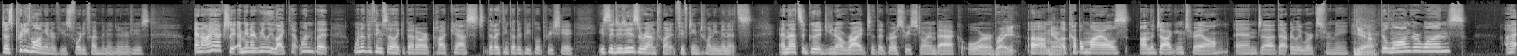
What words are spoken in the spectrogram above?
does pretty long interviews, forty-five minute interviews. And I actually, I mean, I really like that one. But one of the things I like about our podcast that I think other people appreciate is that it is around 20, 15, 20 minutes. And that's a good, you know, ride to the grocery store and back, or Right. um, Yeah. a couple miles on the jogging trail, and uh, that really works for me. Yeah. The longer ones, I,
